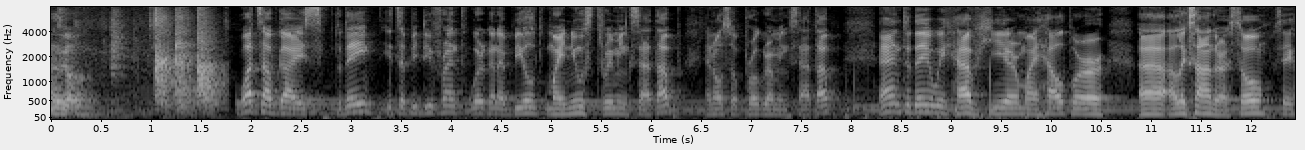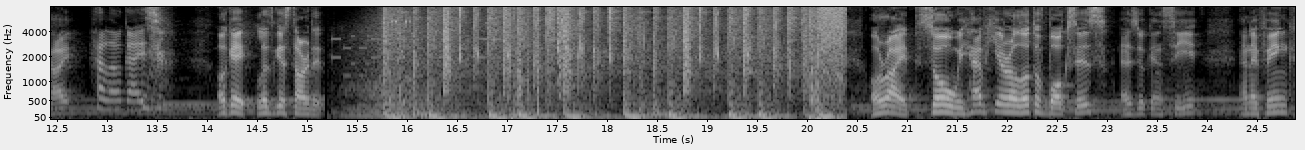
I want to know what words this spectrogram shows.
Let's go. What's up guys? Today it's a bit different. We're gonna build my new streaming setup and also programming setup. And today we have here my helper uh, Alexandra. So say hi. Hello guys. Okay, let's get started. All right, so we have here a lot of boxes, as you can see, and I think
